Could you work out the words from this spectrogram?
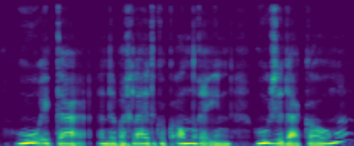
hoe ik daar, en daar begeleid ik ook anderen in, hoe ze daar komen.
